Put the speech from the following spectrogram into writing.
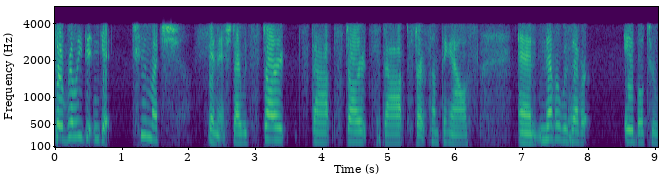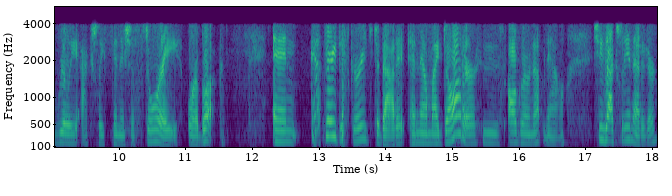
So really didn't get too much finished. I would start, stop, start, stop, start something else, and never was ever able to really actually finish a story or a book. and got very discouraged about it. And now my daughter, who's all grown up now, she's actually an editor,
